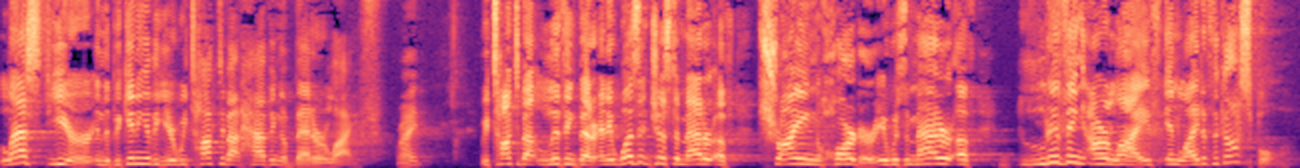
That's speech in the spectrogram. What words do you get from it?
last year, in the beginning of the year, we talked about having a better life, right? We talked about living better. And it wasn't just a matter of trying harder. It was a matter of living our life in light of the gospel.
